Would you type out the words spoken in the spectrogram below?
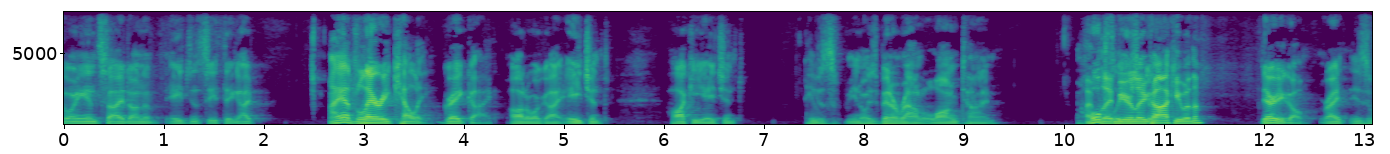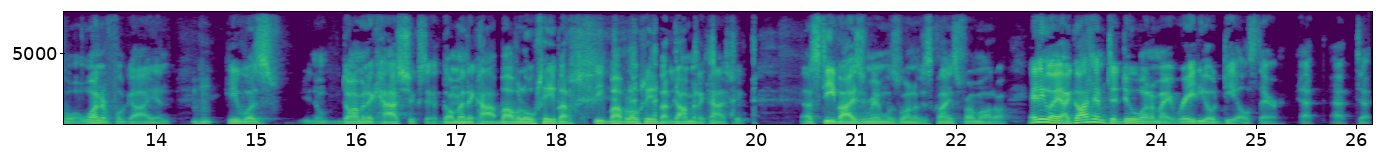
going inside on an agency thing, I I had Larry Kelly, great guy, Ottawa guy, agent, hockey agent. He was, you know, he's been around a long time. I played beer league gonna- hockey with him. There you go. Right. He's a wonderful guy. And Mhm. he was, you know, Dominik Hasek, Dominik Ha- Buffalo Saber, Steve Buffalo Saber, Dominik Hasek. Uh, Steve Yzerman was one of his clients from Ottawa. Anyway, I got him to do one of my radio deals there at, at uh,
